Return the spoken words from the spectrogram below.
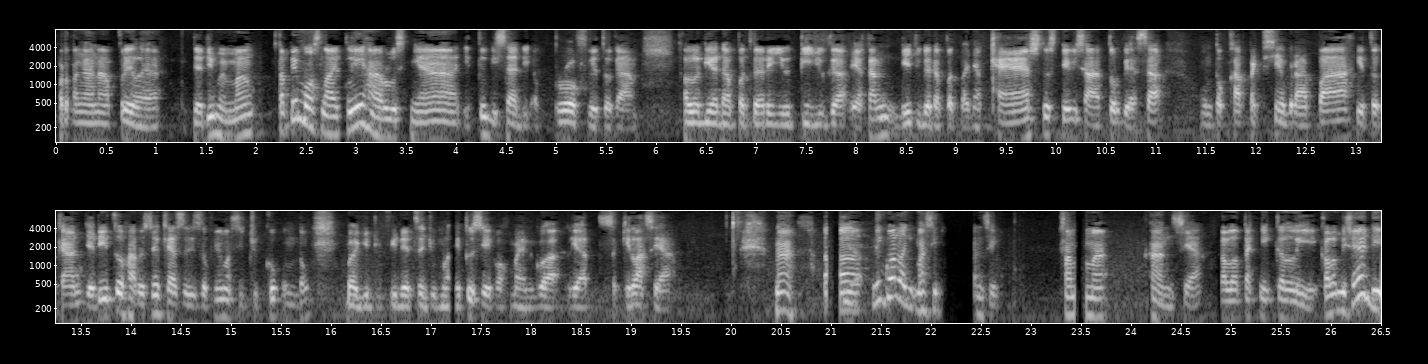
pertengahan April ya jadi memang tapi most likely harusnya itu bisa di approve gitu kan kalau dia dapat dari UT juga ya kan dia juga dapat banyak cash terus dia bisa atur biasa untuk capex-nya berapa gitu kan. Jadi itu harusnya cash reserve-nya masih cukup untuk bagi dividen sejumlah itu sih kalau main gue lihat sekilas ya. Nah, uh, ini gue lagi masih sih sama Hans ya. Kalau technically, kalau misalnya di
